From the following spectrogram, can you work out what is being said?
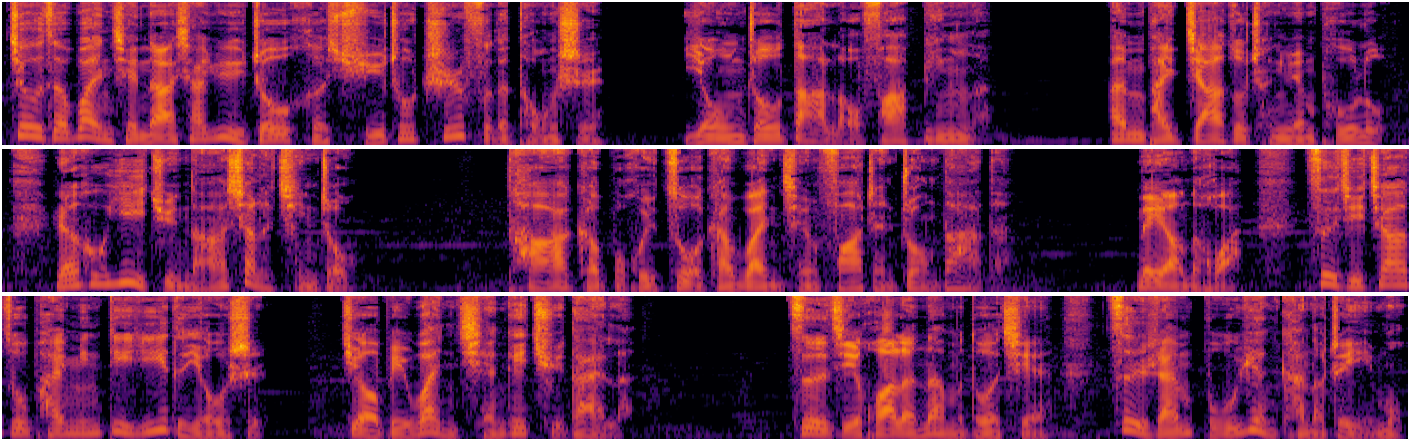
就在万钱拿下豫州和徐州知府的同时，雍州大佬发兵了，安排家族成员铺路，然后一举拿下了青州。他可不会坐看万钱发展壮大的，那样的话，自己家族排名第一的优势就要被万钱给取代了。自己花了那么多钱，自然不愿看到这一幕。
